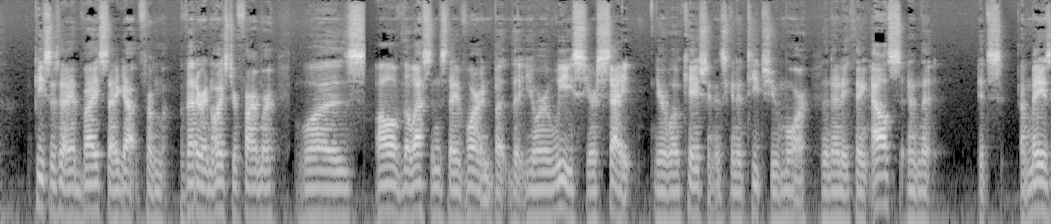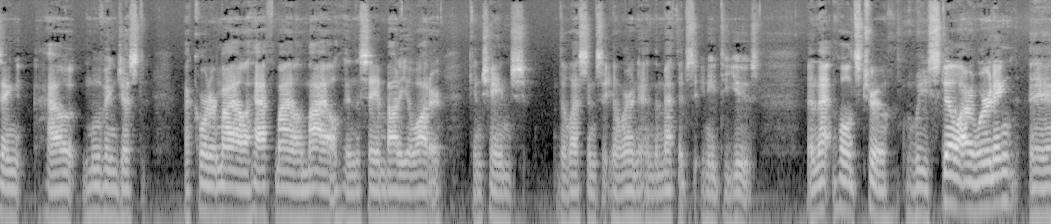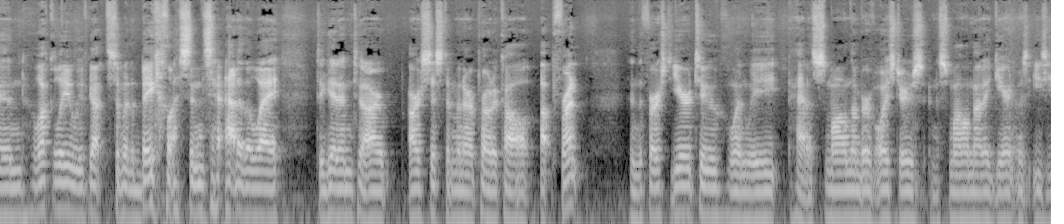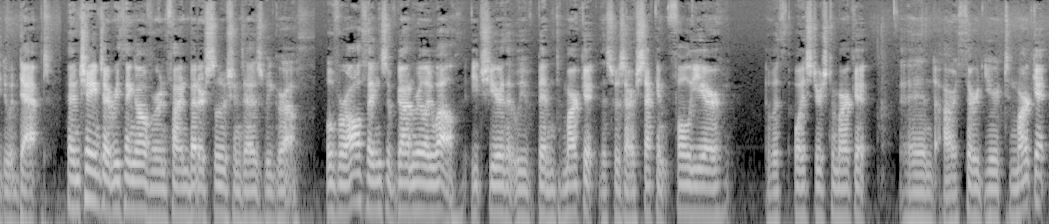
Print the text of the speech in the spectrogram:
pieces of advice I got from a veteran oyster farmer was all of the lessons they've learned, but that your lease, your site, your location is going to teach you more than anything else, and that it's amazing how moving just a quarter mile, a half mile, a mile in the same body of water can change the lessons that you'll learn and the methods that you need to use. And that holds true. We still are learning, and luckily, we've got some of the big lessons out of the way to get into our, our system and our protocol up front in the first year or two when we had a small number of oysters and a small amount of gear and it was easy to adapt and change everything over and find better solutions as we grow. Overall, things have gone really well. Each year that we've been to market, this was our second full year with oysters to market and our third year to market.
